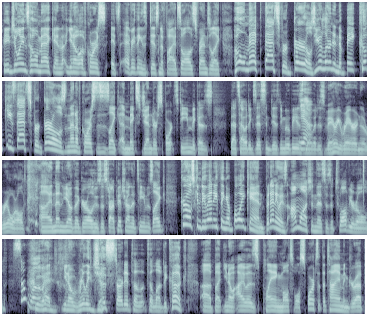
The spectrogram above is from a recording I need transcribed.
he joins home ec and you know of course it's everything's disneyfied so all his friends are like home ec that's for girls. You're learning to bake cookies that's for girls. And then of course this is like a mixed gender sports team because that's how it exists in Disney movies, Yeah. though it is very rare in the real world. Uh, and then, you know, the girl who's a star pitcher on the team is like, girls can do anything a boy can. But, anyways, I'm watching this as a 12 year old So who had you know really just started to, to love to cook uh, but you know i was playing multiple sports at the time and grew up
